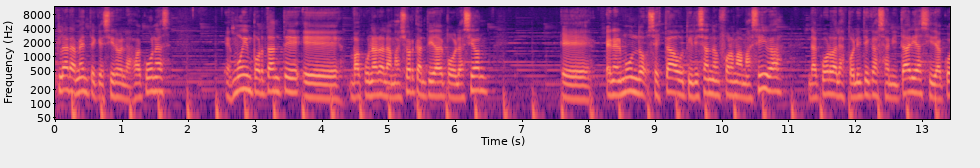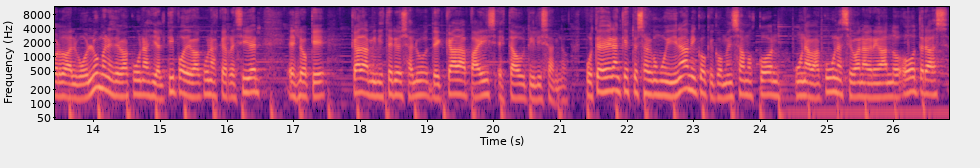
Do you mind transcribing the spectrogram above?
claramente que sirven las vacunas. Es muy importante eh, vacunar a la mayor cantidad de población. Eh, en el mundo se está utilizando en forma masiva, de acuerdo a las políticas sanitarias y de acuerdo al volumen de vacunas y al tipo de vacunas que reciben, es lo que cada Ministerio de Salud de cada país está utilizando. Ustedes verán que esto es algo muy dinámico, que comenzamos con una vacuna, se van agregando otras.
